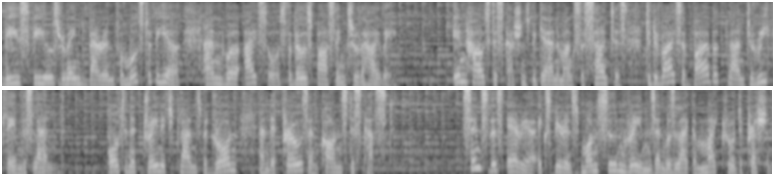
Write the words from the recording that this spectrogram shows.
These fields remained barren for most of the year and were eyesores for those passing through the highway. In-house discussions began amongst the scientists to devise a viable plan to reclaim this land. Alternate drainage plans were drawn and their pros and cons discussed. Since this area experienced monsoon rains and was like a micro-depression,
